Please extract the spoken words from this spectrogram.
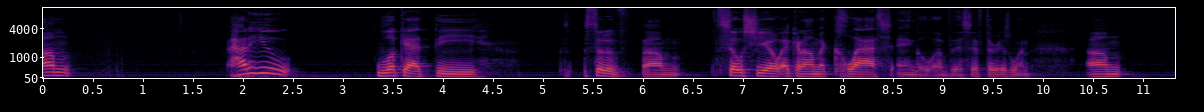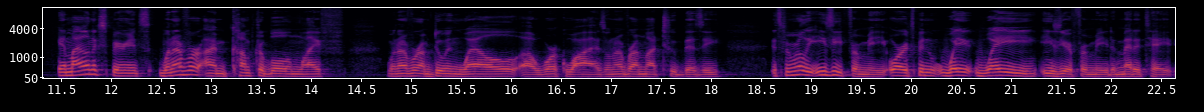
Um, how do you look at the sort of um, socio-economic class angle of this, if there is one? Um, in my own experience, whenever I'm comfortable in life, whenever I'm doing well uh, work-wise, whenever I'm not too busy, it's been really easy for me, or it's been way, way easier for me to meditate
